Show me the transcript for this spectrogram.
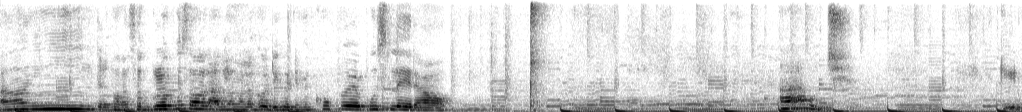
आणि इकडे बघा सगळं पुसावं लागलं मला घडी घडी. मी खूप वेळ पुसले राव. आउच किड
